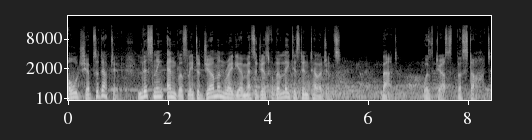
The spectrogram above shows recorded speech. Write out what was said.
old ships adapted, listening endlessly to German radio messages for the latest intelligence. That was just the start.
